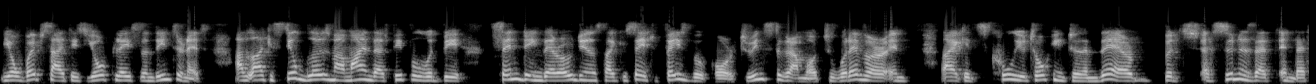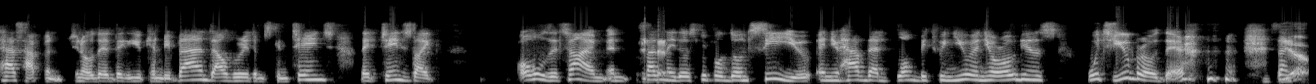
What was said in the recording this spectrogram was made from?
your website is your place on the internet. And like it still blows my mind that people would be sending their audience, like you say, to Facebook or to Instagram or to whatever. And like it's cool you're talking to them there. But as soon as that and that has happened, you know, that you can be banned, algorithms can change. They change like all the time and suddenly those people don't see you and you have that block between you and your audience which you brought there. Like, yep.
